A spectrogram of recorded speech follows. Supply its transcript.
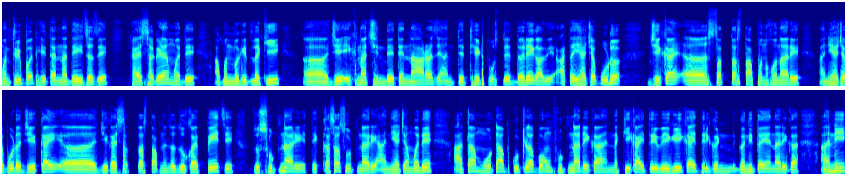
मंत्रिपद हे त्यांना द्यायचंच आहे. ह्या सगळ्यामध्ये आपण बघितलं की जे एकनाथ शिंदे ते नाराज आहे. आणि ते थेट पोचले दरेगावी. आता ह्याच्या पुढं जे काय सत्ता स्थापन होणार आहे आणि ह्याच्या पुढं जे काय जे काय सत्ता स्थापनेचा जो काय पेच आहे जो सुटणार आहे ते कसा सुटणार आहे आणि ह्याच्यामध्ये आता मोठा कुठला बॉम्ब फुटणार आहे का? नक्की काहीतरी वेगळी काहीतरी गण गणितं येणार आहे का? आणि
